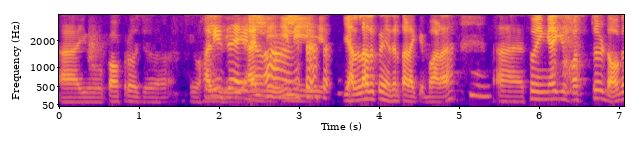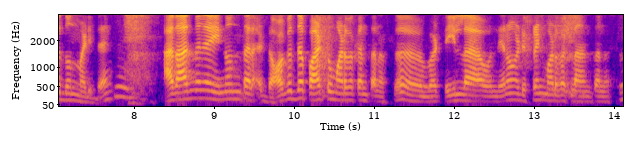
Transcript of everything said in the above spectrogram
ಆ, ಇವು ಕಾಕ್ರೋಚ್ ಇವು ಹಲ್ಲಿ Lizard, ಅಲ್ಲಿ ಇಲ್ಲಿ ಎಲ್ಲದಕ್ಕೂ ಹೆದರ್ತಾಳಕ್ಕೆ ಬಹಳ ಸೊ ಹಿಂಗಾಗಿ ಫಸ್ಟ್ ಡಾಗದ್ ಒಂದ್ ಮಾಡಿದ್ದೆ. ಅದಾದ್ಮೇಲೆ ಇನ್ನೊಂದ್ ತರ ಡಾಗದ ಪಾರ್ಟ್ ಟು ಮಾಡ್ಬೇಕಂತ ಅನಿಸ್ತು ಬಟ್ ಇಲ್ಲ ಒಂದೇನೋ ಡಿಫ್ರೆಂಟ್ ಮಾಡ್ಬೇಕಲ್ಲ ಅಂತ ಅನಿಸ್ತು.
